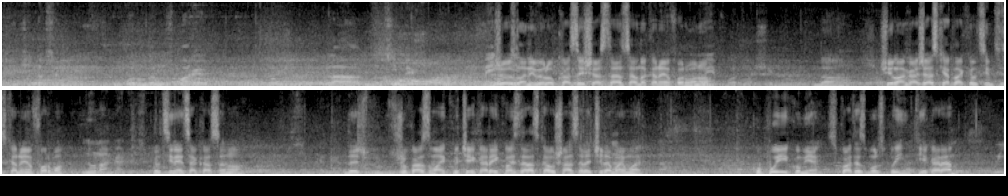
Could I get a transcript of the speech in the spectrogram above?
Atunci îmi dau seama. Când porumbelul zboară uh, la înălțime medie, Jos la nivelul casei și asta înseamnă că nu e în formă, nu nu? e în formă și nu, Da. Și îl angajați chiar dacă îl simțiți că nu e în formă? nu-l angajez. Îl țineți acasă, nu? Simt că nu e- Deci jucați numai cu cei care îi considerați că au șansele cele mai mari. Da. Cu puii cum e? Scoateți mulți pui în fiecare an? Pui,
